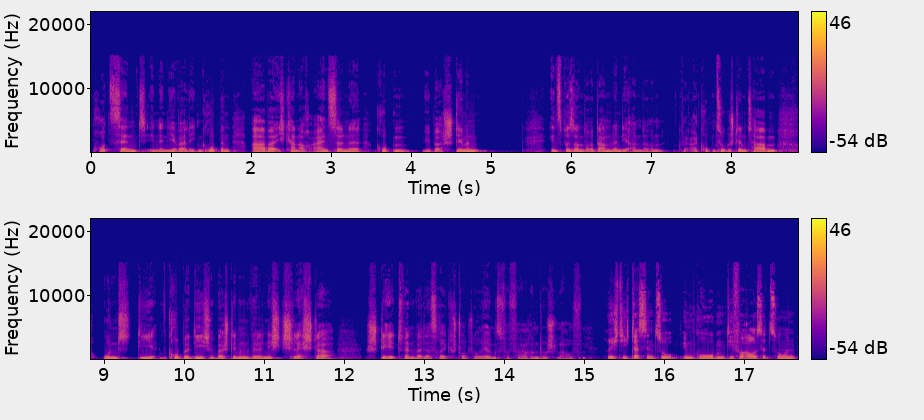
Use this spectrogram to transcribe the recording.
Prozent in den jeweiligen Gruppen, aber ich kann auch einzelne Gruppen überstimmen, insbesondere dann, wenn die anderen Gruppen zugestimmt haben und die Gruppe, die ich überstimmen will, nicht schlechter steht, wenn wir das Restrukturierungsverfahren durchlaufen. Richtig, das sind so im groben die Voraussetzungen.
